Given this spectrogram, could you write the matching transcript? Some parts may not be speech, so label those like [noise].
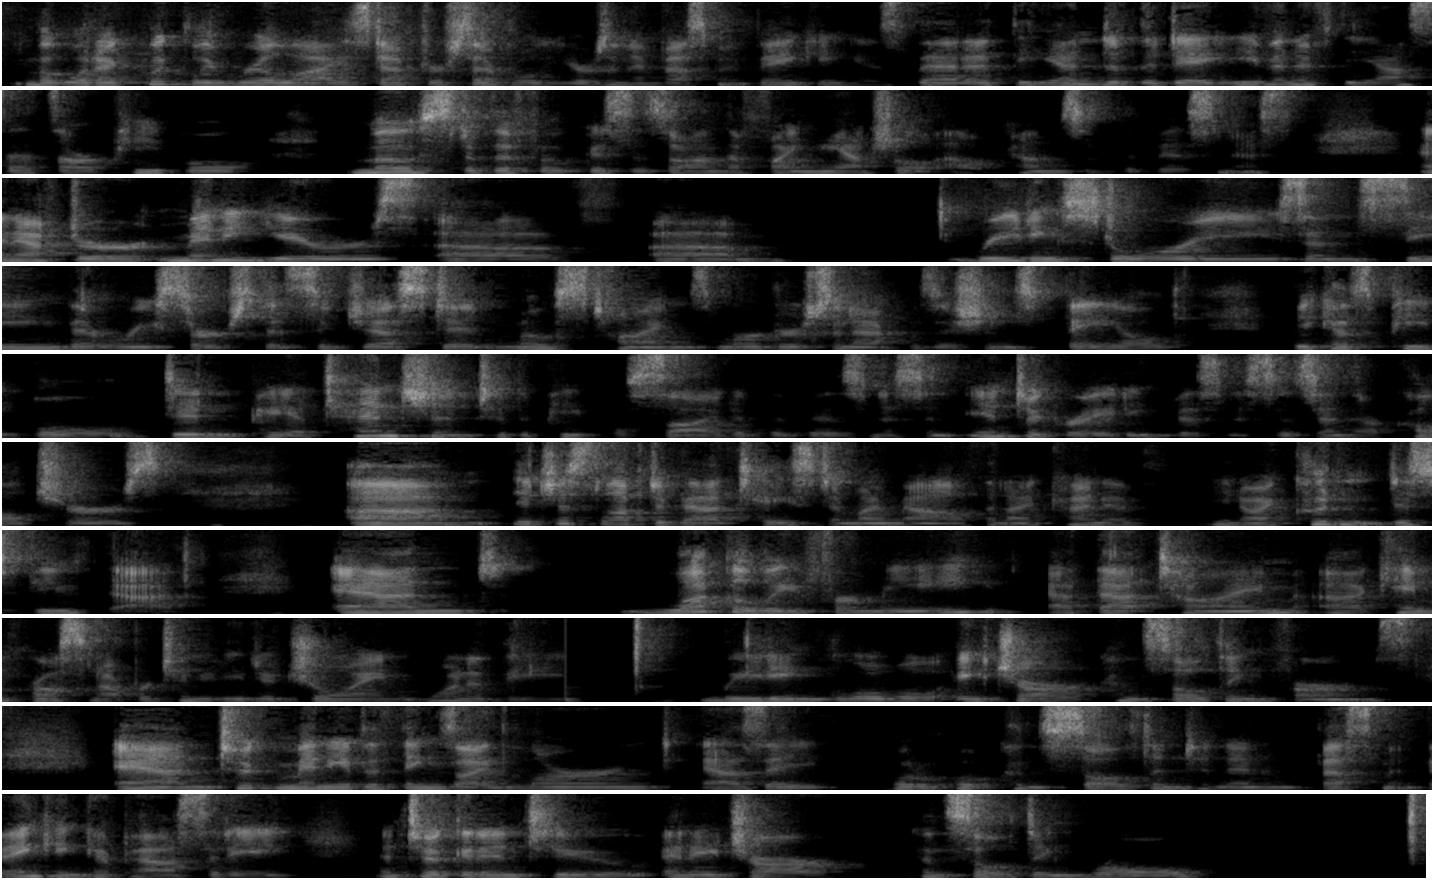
But what I quickly realized after several years in investment banking is that at the end of the day, even if the assets are people, most of the focus is on the financial outcomes of the business. And after many years of um, reading stories and seeing the research that suggested most times mergers and acquisitions failed because people didn't pay attention to the people side of the business and integrating businesses and their cultures um, it just left a bad taste in my mouth and i kind of you know i couldn't dispute that and luckily for me at that time uh, came across an opportunity to join one of the leading global hr consulting firms and took many of the things i'd learned as a quote unquote consultant in an investment banking capacity and took it into an hr consulting role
